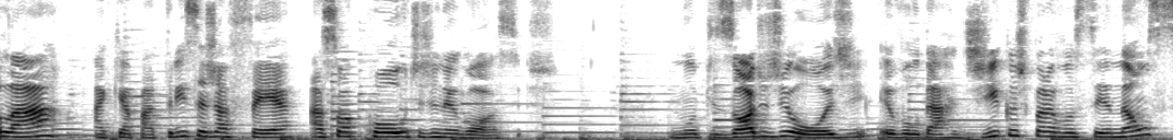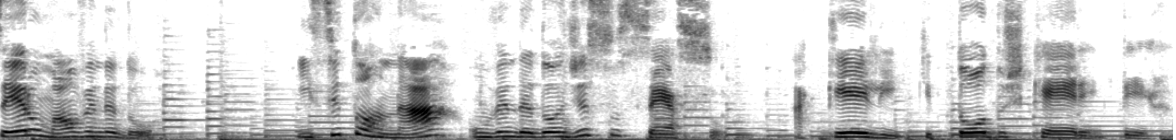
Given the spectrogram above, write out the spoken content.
Olá, aqui é a Patrícia Jafé, a sua coach de negócios. No episódio de hoje, eu vou dar dicas para você não ser um mau vendedor e se tornar um vendedor de sucesso, aquele que todos querem ter.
